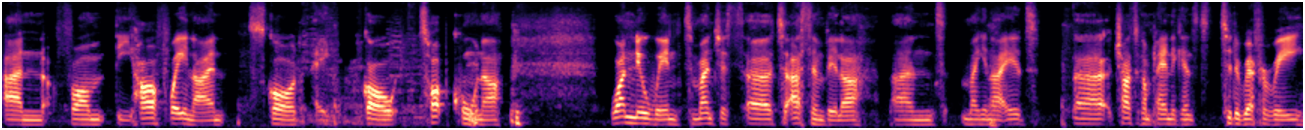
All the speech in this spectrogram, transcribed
and from the halfway line scored a goal, top corner, 1 0 win to Manchester, uh, to Aston Villa. And Man United uh, tried to complain against to the referee,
